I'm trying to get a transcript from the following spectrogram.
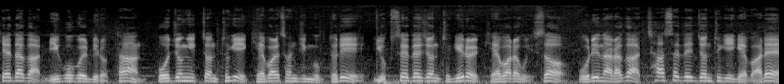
게다가 미국을 비롯한 고정익 전투기 개발 선진국들이 6세대 전투기를 개발하고 있어 우리나라가 차세대 전투기 개발에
